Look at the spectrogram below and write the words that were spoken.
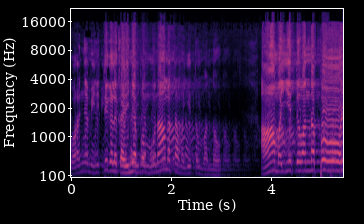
കുറഞ്ഞ മിനിറ്റുകൾ കഴിഞ്ഞപ്പോ മൂന്നാമത്തെ മയ്യത്തും വന്നു. ആ മയ്യത്ത് വന്നപ്പോൾ.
